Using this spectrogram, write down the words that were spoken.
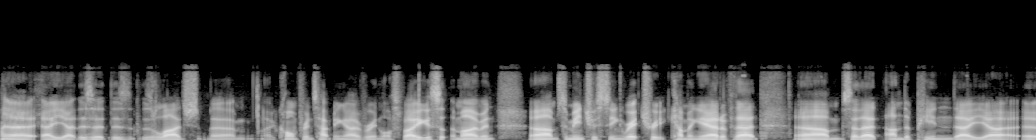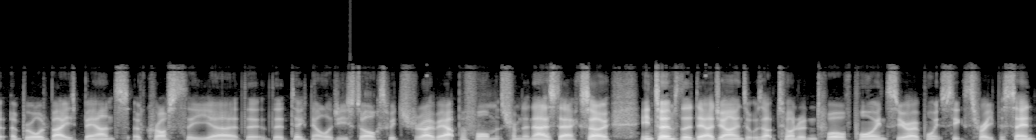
uh, a, uh, there's a there's, there's a large um, conference happening over in Las Vegas at the moment. Um, some interesting rhetoric coming out of that. Um, so that underpinned a, uh, a broad-based bounce across the, uh, the, the technology stocks, which drove outperformance from the Nasdaq. So in terms of the Dow Jones, it was up 212 points, 0.63 percent.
